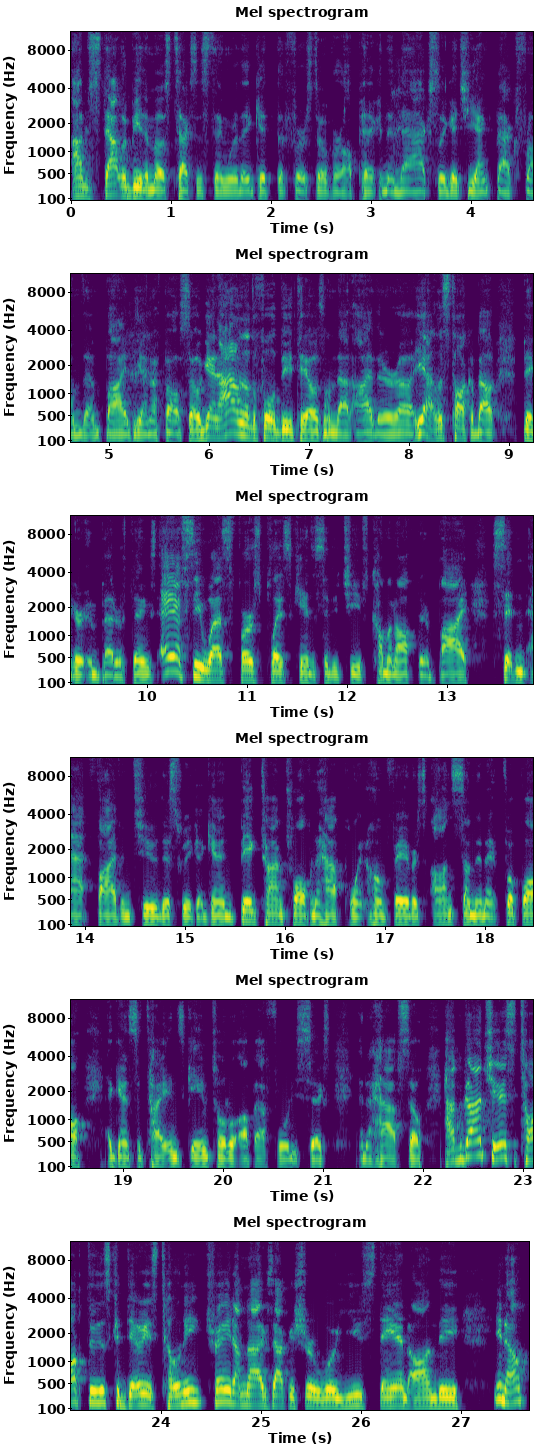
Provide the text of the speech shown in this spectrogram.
I'm just that would be the most Texas thing where they get the first overall pick and then they actually get yanked back from them by the NFL. So again, I don't know the full details on that either. Uh, yeah, let's talk about bigger and better things. AFC West first place Kansas City Chiefs coming off their bye, sitting at five and two this week. Again, big time 12 and a half point home favorites on Sunday Night Football against the Titans. Game total up at 46 and a half. So haven't got a chance to talk through this Kadarius Toney trade. I'm not exactly sure where you stand on the, you know,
